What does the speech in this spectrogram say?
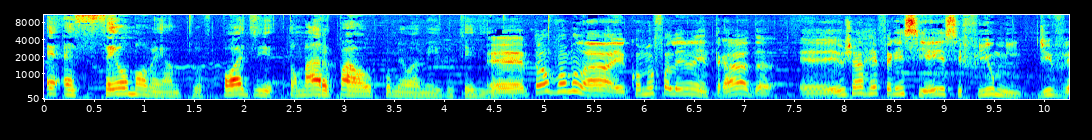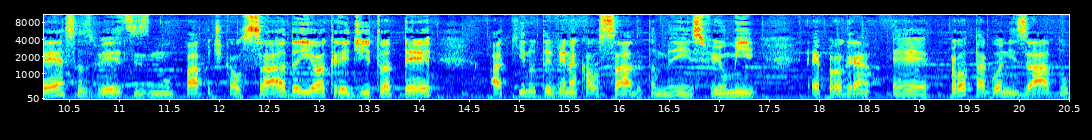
É, é seu momento. Pode tomar o palco, meu amigo querido. É, então vamos lá. E como eu falei na entrada, é, eu já referenciei esse filme diversas vezes no Papo de Calçada e eu acredito até aqui no TV na Calçada também. Esse filme é, é protagonizado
